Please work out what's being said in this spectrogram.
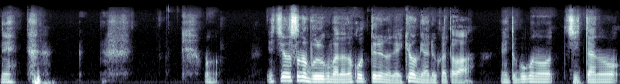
ね。うん一応そのブログまだ残ってるので、興味ある方は、えっ、と、僕のツイッターの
